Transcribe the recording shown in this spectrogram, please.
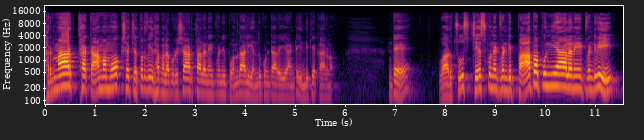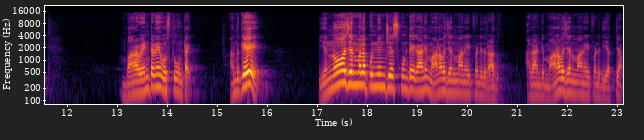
ధర్మార్థ కామమోక్ష చతుర్విధ ఫల పురుషార్థాలు అనేటువంటివి పొందాలి ఎందుకుంటారయ్యా అంటే ఇందుకే కారణం. అంటే వారు చూసి చేసుకున్నటువంటి పాప అనేటువంటివి మన వెంటనే వస్తూ ఉంటాయి. అందుకే ఎన్నో జన్మల పుణ్యం చేసుకుంటే కానీ మానవ జన్మ అనేటువంటిది రాదు. అలాంటి మానవ జన్మ అనేటువంటిది ఎత్తాం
